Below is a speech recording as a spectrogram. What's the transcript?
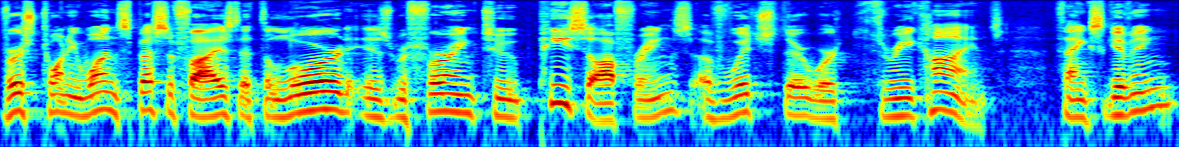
Verse 21 specifies that the Lord is referring to peace offerings of which there were three kinds. Thanksgiving,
